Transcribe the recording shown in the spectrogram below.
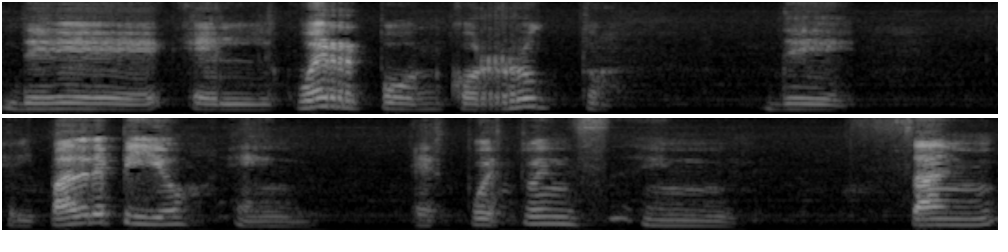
de el cuerpo incorrupto de el Padre Pío expuesto en San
